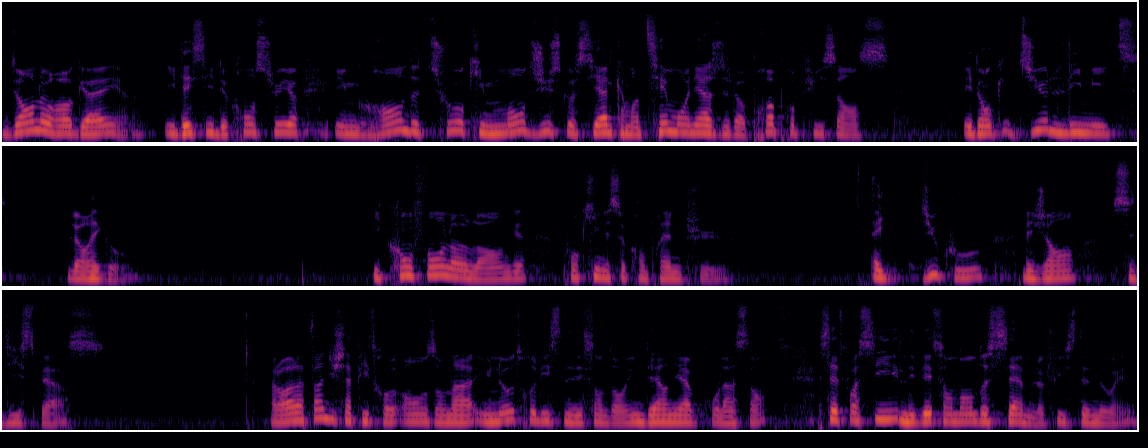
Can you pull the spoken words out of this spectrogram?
Dans leur orgueil, ils décident de construire une grande tour qui monte jusqu'au ciel comme un témoignage de leur propre puissance. Et donc Dieu limite leur ego. Ils confondent leur langue pour qu'ils ne se comprennent plus. Et du coup, les gens se dispersent. Alors à la fin du chapitre 11, on a une autre liste de descendants, une dernière pour l'instant. Cette fois-ci, les descendants de Sem, le fils de Noé.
